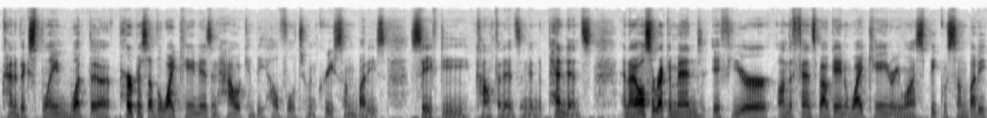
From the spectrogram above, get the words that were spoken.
kind of explain what the purpose of the white cane is and how it can be helpful to increase somebody's safety, confidence, and independence. And I also recommend if you're on the fence about getting a white cane or you want to speak with somebody,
